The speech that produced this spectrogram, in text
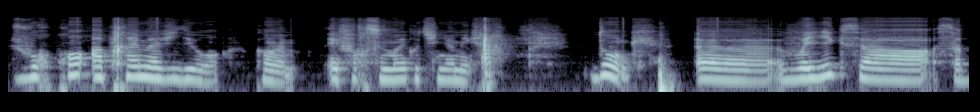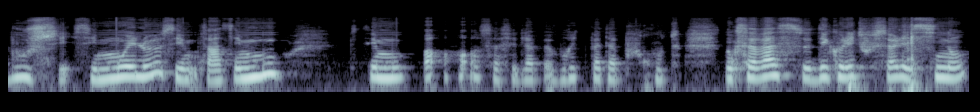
je vous reprends après ma vidéo, hein, quand même. Et forcément, il continue à m'écrire. Donc, euh, vous voyez que ça, ça bouge, c'est moelleux, enfin c'est mou. C'est mou. Oh, oh, ça fait de la bruit de pâte à. Donc ça va se décoller tout seul, et sinon,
